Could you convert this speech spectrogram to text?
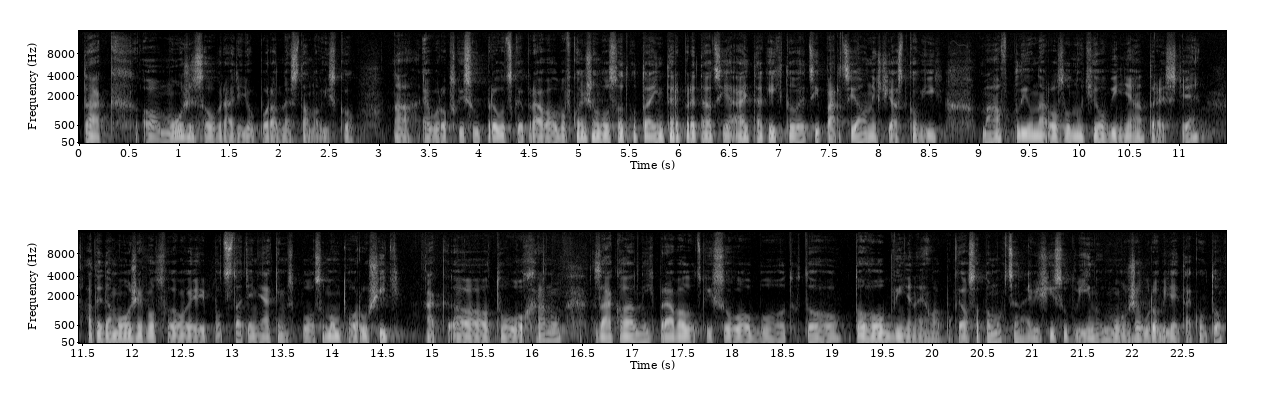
tak môže sa obrátiť o poradné stanovisko na Európsky súd pre ľudské práva, lebo v konečnom dôsledku tá interpretácia aj takýchto vecí parciálnych čiastkových má vplyv na rozhodnutie o vine a treste a teda môže vo svojej podstate nejakým spôsobom porušiť ak, e, tú ochranu základných práv a ľudských slobôd toho, toho obvineného. A pokiaľ sa tomu chce najvyšší súd vyhnúť, môže urobiť aj takúto,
